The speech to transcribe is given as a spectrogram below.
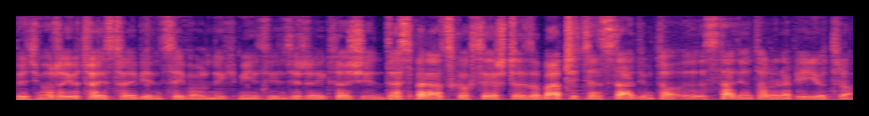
Być może jutro jest trochę więcej wolnych miejsc, więc jeżeli ktoś desperacko chce jeszcze zobaczyć ten stadion, to, stadion, to lepiej jutro.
